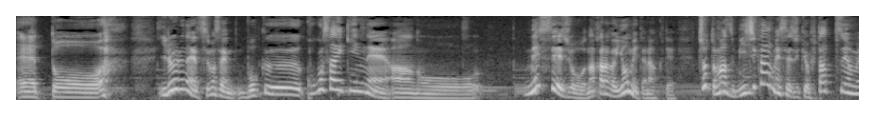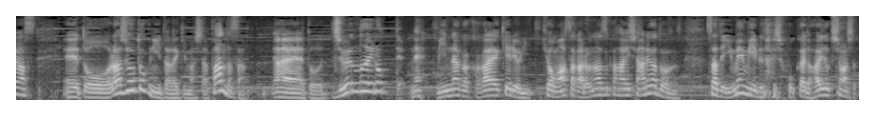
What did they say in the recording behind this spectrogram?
えっと いろいろねすいません。僕ここ最近ねあのーメッセージをなかなか読めてなくてちょっとまず短いメッセージ今日2つ読みます。えっ、ー、とラジオトークにいただきましたパンダさん。えっ、ー、と自分の色ってねみんなが輝けるように今日も朝からうなずく配信ありがとうございます。さて夢見る大事北海道拝読しました、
